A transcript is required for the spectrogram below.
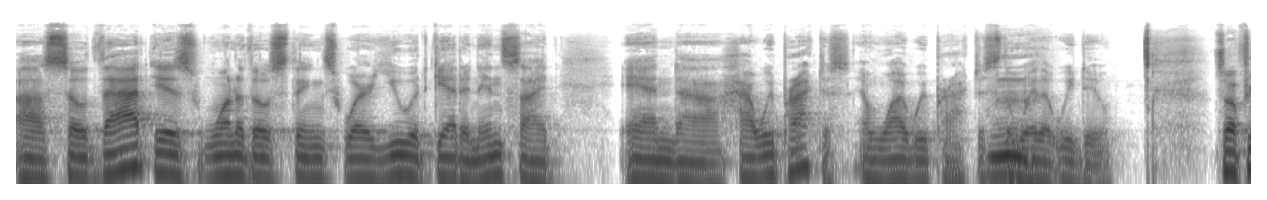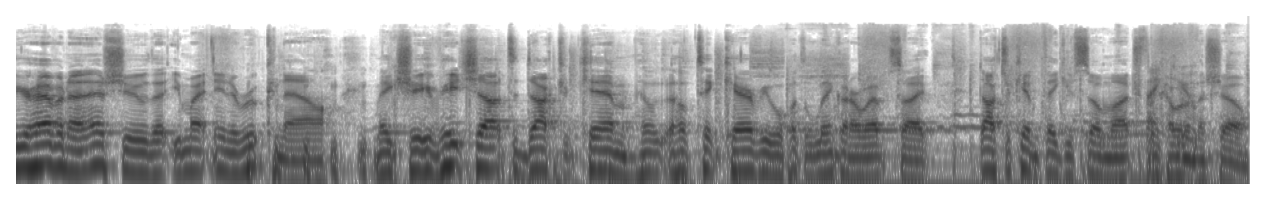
Uh, so that is one of those things where you would get an insight and uh, how we practice and why we practice mm. the way that we do. So if you're having an issue that you might need a root canal, make sure you reach out to Dr. Kim. He'll, he'll, take care of you. We'll put the link on our website. Dr. Kim, thank you so much for thank coming you. on the show.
